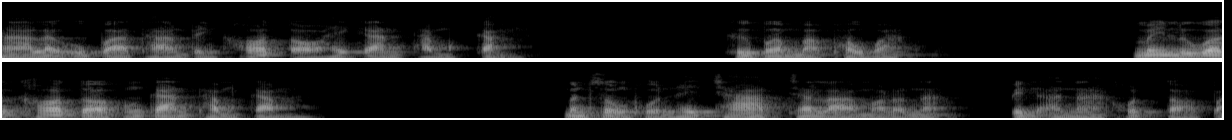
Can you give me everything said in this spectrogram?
หาและอุปาทานเป็นข้อต่อให้การทำกรรม คือปรมาภวะ ไม่รู้ว่าข้อต่อของการทำกรรม มันส่งผลให้ชาติชรามรณะเป็นอนาคตต่อไป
